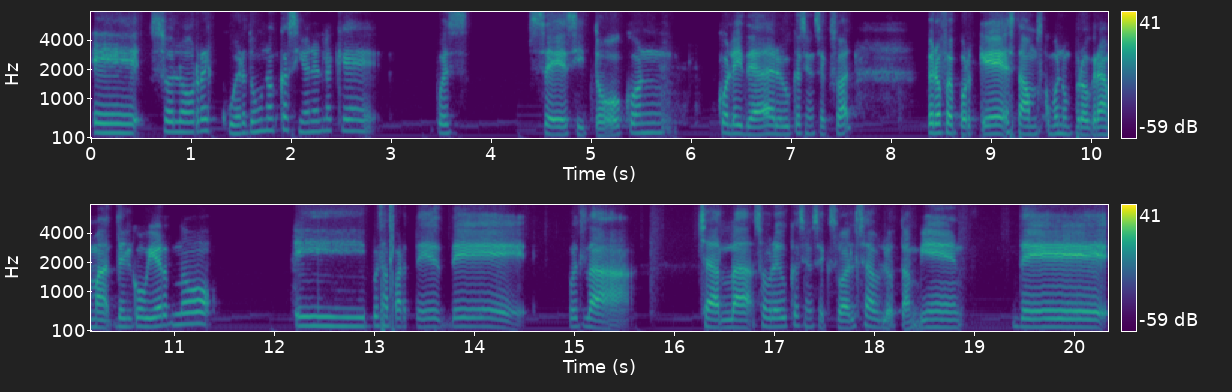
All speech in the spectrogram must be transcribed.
eh, solo recuerdo una ocasión en la que pues se citó con, con la idea de la educación sexual, pero fue porque estábamos como en un programa del gobierno y pues aparte de pues la charla sobre educación sexual se habló también de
